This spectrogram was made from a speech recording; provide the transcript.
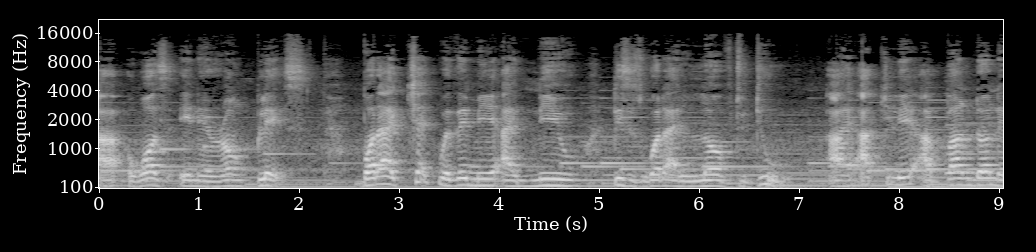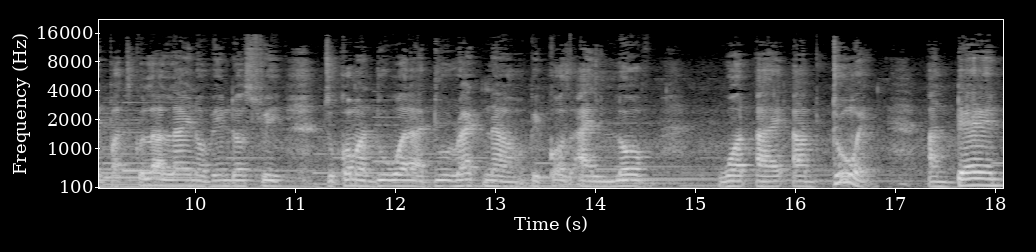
I was in a wrong place. But I checked within me, I knew this is what I love to do. I actually abandoned a particular line of industry to come and do what I do right now because I love what I am doing. And then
